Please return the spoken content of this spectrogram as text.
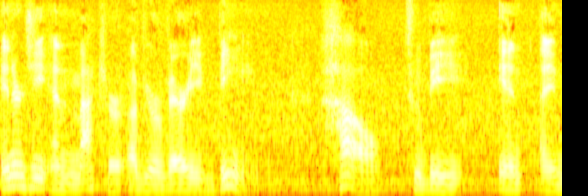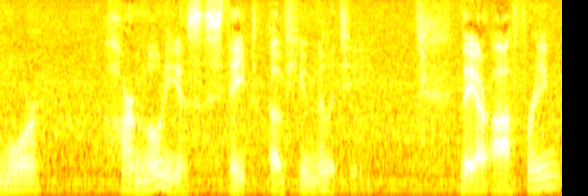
energy and matter of your very being how to be in a more harmonious state of humility. They are offering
